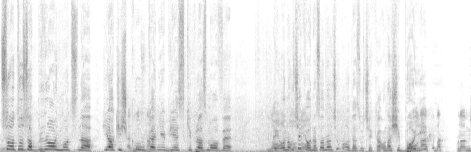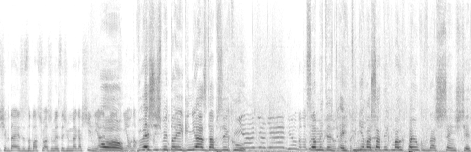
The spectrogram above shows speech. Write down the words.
co to za broń mocna? Jakieś Tak kółka mocna. niebieskie, plazmowe. No, Ej, ona no, ucieka no. od nas, ona od nas ucieka. Ona się Bo boi. Ona chyba, ona mi się wydaje, że zobaczyła, że my jesteśmy mega silni, ale O, patrz, nie, ona... weszliśmy do jej gniazda, bzyku. Nie, nie, nie, nie, ona nas Co my te... ona Ej, tu nie ma żadnych małych pająków, na szczęście.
